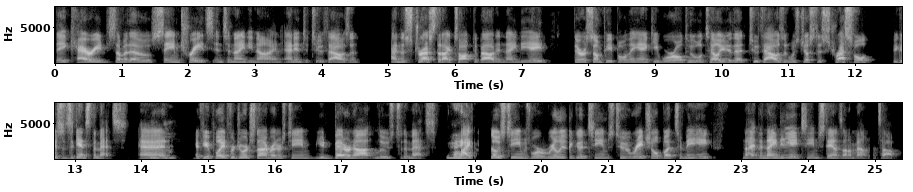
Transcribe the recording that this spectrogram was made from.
they carried some of those same traits into 99 and into 2000. And the stress that I talked about in 98, there are some people in the Yankee world who will tell you that 2000 was just as stressful because it's against the Mets. And mm-hmm. if you played for George Steinbrenner's team, you'd better not lose to the Mets. Right. I think those teams were really good teams too, Rachel. But to me, the 98 team stands on a mountaintop.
